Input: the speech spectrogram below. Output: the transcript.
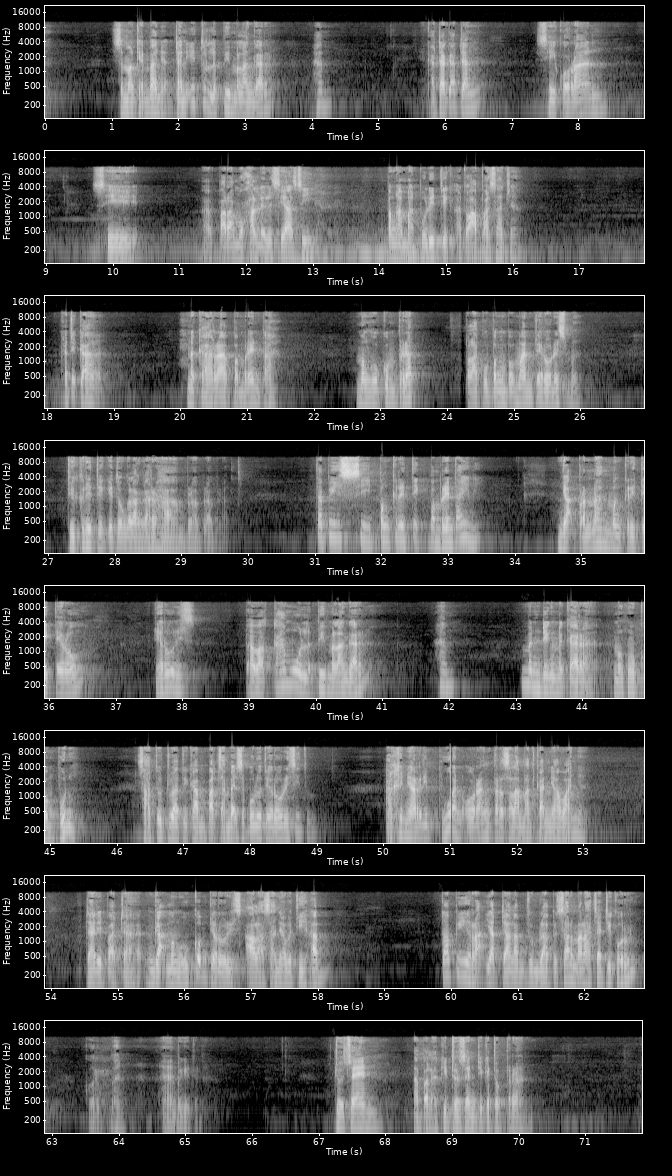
semakin banyak, dan itu lebih melanggar HAM. Kadang-kadang si koran, si eh, para muhalil siasi, pengamat politik atau apa saja, ketika negara, pemerintah menghukum berat pelaku pengeboman terorisme, dikritik itu ngelanggar HAM, bla bla bla. Tapi si pengkritik pemerintah ini nggak pernah mengkritik teror, teroris bahwa kamu lebih melanggar HAM. Mending negara menghukum bunuh. Satu, dua, tiga, empat, sampai sepuluh teroris itu Akhirnya ribuan orang terselamatkan nyawanya. Daripada enggak menghukum teroris alasannya wetiham, tapi rakyat dalam jumlah besar malah jadi kor, korban. Nah, begitu. Dosen, apalagi dosen di kedokteran.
